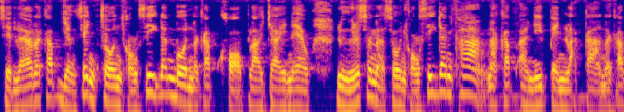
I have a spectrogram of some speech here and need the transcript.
เสร็จแล้วนะครับอย่างเช่นโซนของซีกด้านบนนะครับ ขอบปลายใจแนว หรือลักษณะโซนของซีกด้านข้างนะครับ อันนี้เป็นหลักการนะครับ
